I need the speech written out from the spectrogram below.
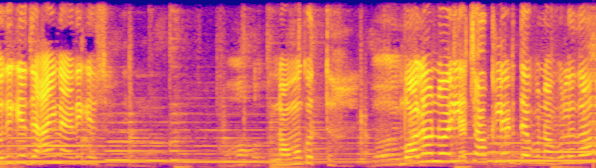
ওদিকে যাই না এদিকে নম করতে হয়। বলো নইলে চকলেট দেবো না বলে দাও।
